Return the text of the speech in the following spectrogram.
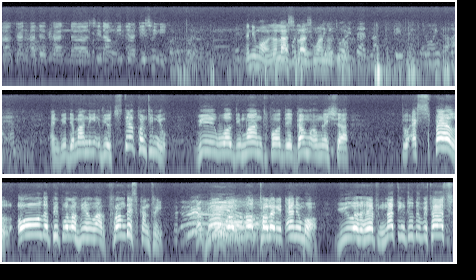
akan adakan uh, sidang media di sini. Anymore. The last, last one or two. And we're demanding if you still continue, we will demand for the government of Malaysia to expel all the people of Myanmar from this country. We will not tolerate anymore. You have nothing to do with us.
